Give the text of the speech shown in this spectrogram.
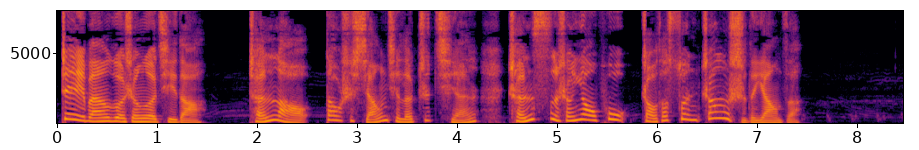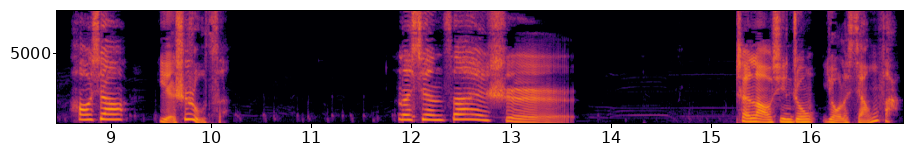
这般恶声恶气的。陈老倒是想起了之前陈四上药铺找他算账时的样子，好像也是如此。那现在是？陈老心中有了想法。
